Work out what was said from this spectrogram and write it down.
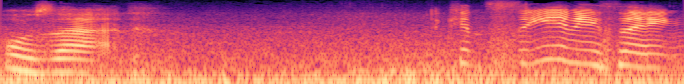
What was that? I can't see anything.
